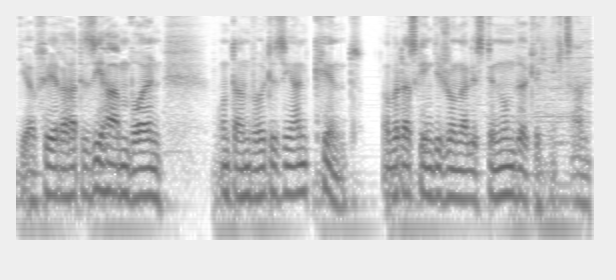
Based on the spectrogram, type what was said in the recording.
Die Affäre hatte sie haben wollen, und dann wollte sie ein Kind. Aber das ging die Journalistin nun wirklich nichts an.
